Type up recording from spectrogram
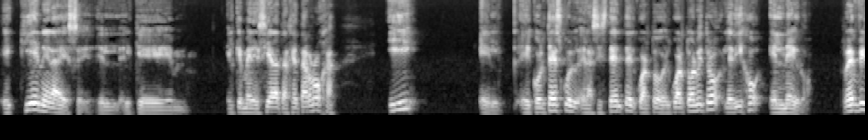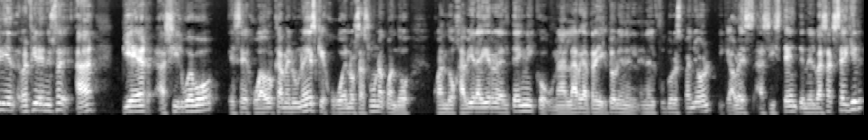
eh, quién era ese, el, que, el que merecía la tarjeta roja. Y el, eh, Coltescu, el, asistente, el cuarto, el cuarto árbitro, le dijo el negro, refiriéndose a Pierre Achille ese jugador camerunés que jugó en Osasuna cuando, cuando Javier Aguirre era el técnico, una larga trayectoria en el, en el fútbol español y que ahora es asistente en el Basaksehir,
